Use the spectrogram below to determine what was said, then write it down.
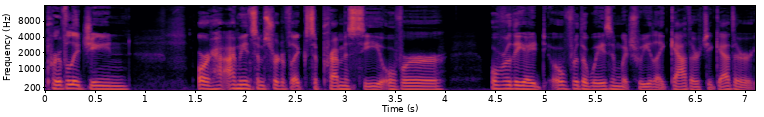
privileging or I mean some sort of like supremacy over over the over the ways in which we like gather together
